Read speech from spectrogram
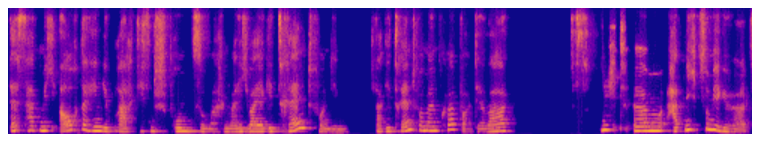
das hat mich auch dahin gebracht, diesen Sprung zu machen, weil ich war ja getrennt von dem. Ich war getrennt von meinem Körper. Der war nicht, ähm, hat nicht zu mir gehört.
